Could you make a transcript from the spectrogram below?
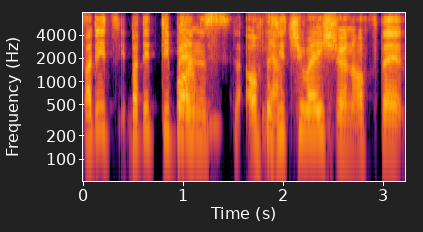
But it but it depends of the yeah. situation of the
